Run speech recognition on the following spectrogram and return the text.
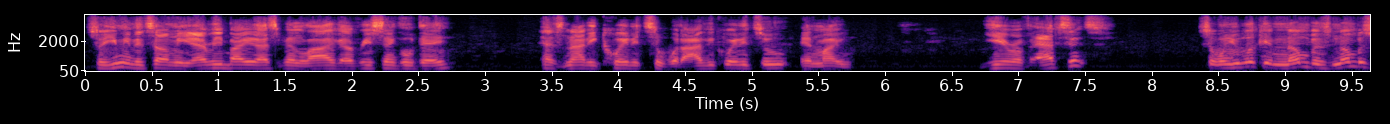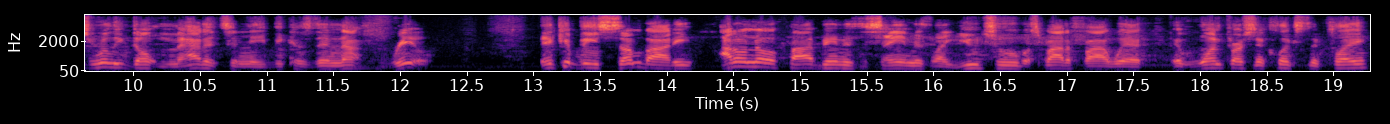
So you mean to tell me everybody that's been live every single day has not equated to what I've equated to in my year of absence? So when you look at numbers, numbers really don't matter to me because they're not real. It could be somebody. I don't know if Podbean is the same as like YouTube or Spotify, where if one person clicks to play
